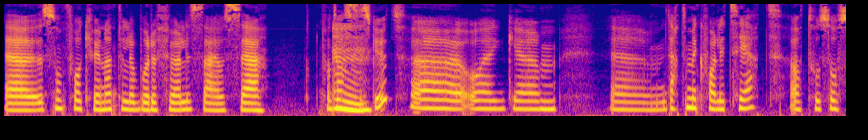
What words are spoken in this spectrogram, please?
eh, som får kvinner til å både føle seg og se fantastisk ut. Eh, og dette med kvalitet, at hos oss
